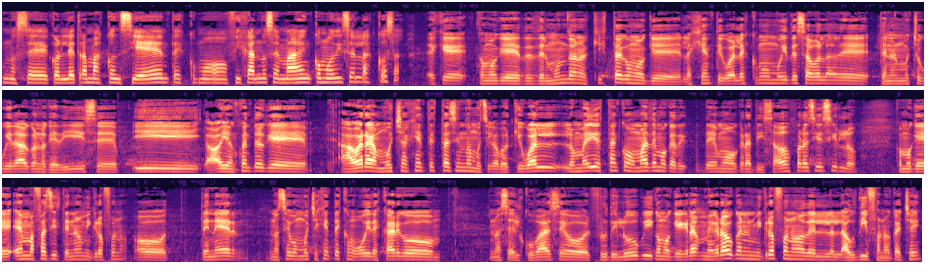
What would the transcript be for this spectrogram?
no sé, con letras más conscientes, como fijándose más en cómo dicen las cosas. Es que como que desde el mundo anarquista como que la gente igual es como muy de esa bola de tener mucho cuidado con lo que dice. Y oh, yo encuentro que ahora mucha gente está haciendo música porque igual los medios están como más democrati- democratizados, por así decirlo. Como que es más fácil tener un micrófono o tener, no sé, pues mucha gente es como hoy descargo, no sé, el Cubase o el Fruity Loop y como que gra- me grabo con el micrófono del audífono, ¿cachai?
